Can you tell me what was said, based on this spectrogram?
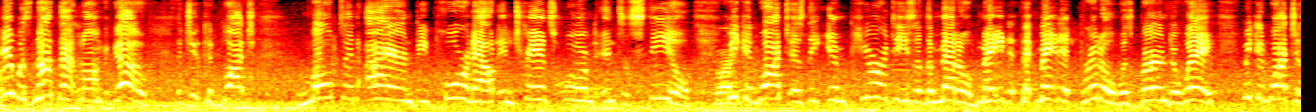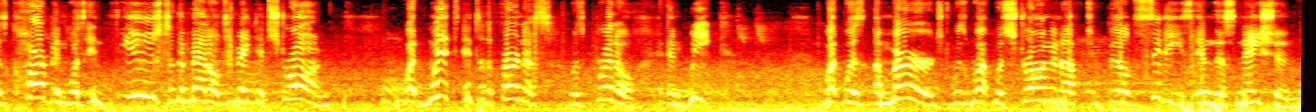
It was not that long ago that you could watch molten iron be poured out and transformed into steel. Right. We could watch as the impurities of the metal made it, that made it brittle was burned away. We could watch as carbon was infused to the metal to make it strong. What went into the furnace was brittle and weak. What was emerged was what was strong enough to build cities in this nation.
